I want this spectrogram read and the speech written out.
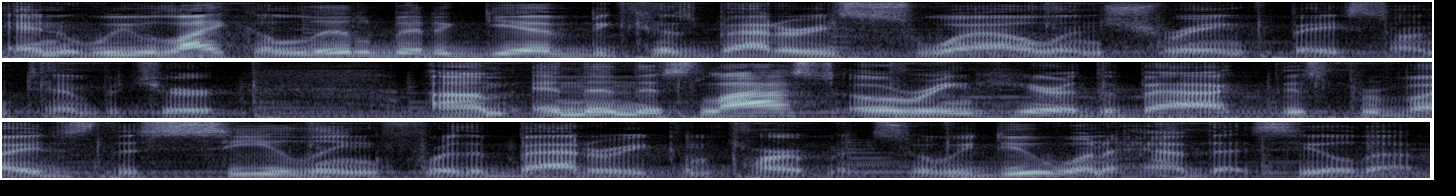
And we like a little bit of give because batteries swell and shrink based on temperature. Um, and then this last O-ring here at the back, this provides the sealing for the battery compartment. So we do want to have that sealed up.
